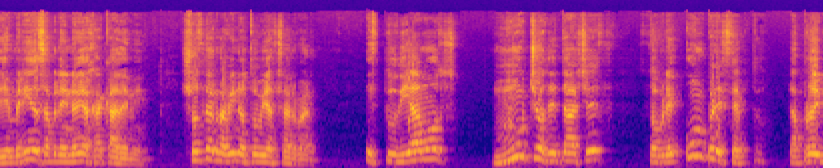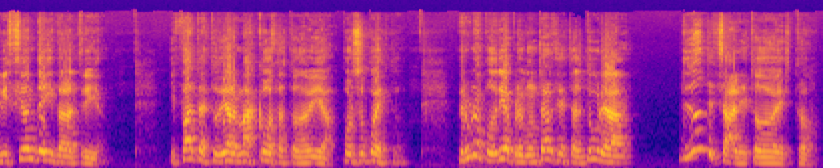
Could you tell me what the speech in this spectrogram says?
Bienvenidos a Brenoyah Academy. Yo soy Rabino Tubia Server. Estudiamos muchos detalles sobre un precepto, la prohibición de idolatría. Y falta estudiar más cosas todavía, por supuesto. Pero uno podría preguntarse a esta altura, ¿de dónde sale todo esto?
